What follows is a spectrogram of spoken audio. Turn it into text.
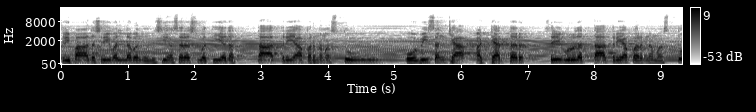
श्रीपाद श्रीवल्लभ नृसिंह सरस्वतीय दत्तात्रेयापर्णमस्तु ओवी संख्या अठ्याहत्तर श्री गुरुदत्तात्रेय दत्तात्रेयापर्णमस्तु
